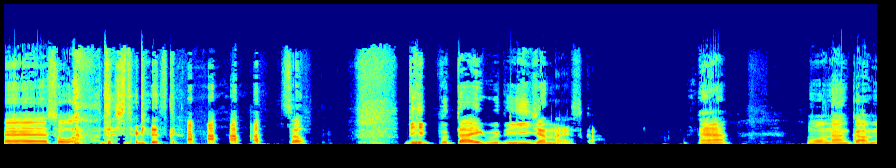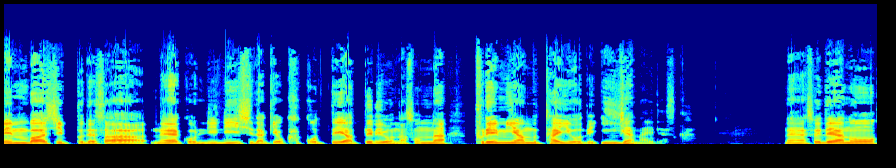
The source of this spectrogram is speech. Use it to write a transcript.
えー、そう、私だけですかそう。VIP 待遇でいいじゃないですか。ね。もうなんかメンバーシップでさ、ね、こうリリー氏だけを囲ってやってるような、そんなプレミアム対応でいいじゃないですか。ね、それであの、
